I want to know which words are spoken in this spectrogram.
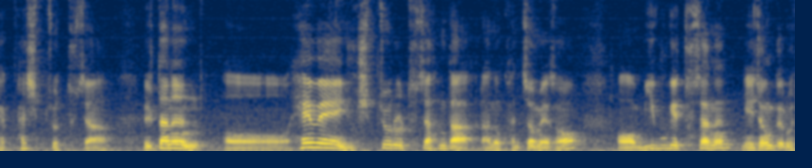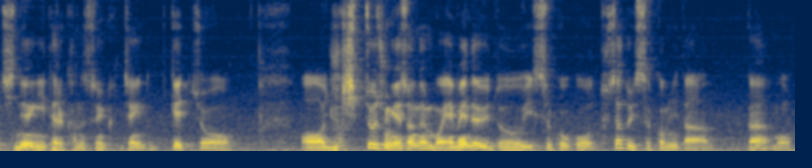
180조 투자. 일단은 어, 해외에 60조를 투자한다라는 관점에서 어, 미국의 투자는 예정대로 진행이 될 가능성이 굉장히 높겠죠. 어, 60조 중에서는 뭐 M&A도 있을 거고 투자도 있을 겁니다. 그러니까 뭐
